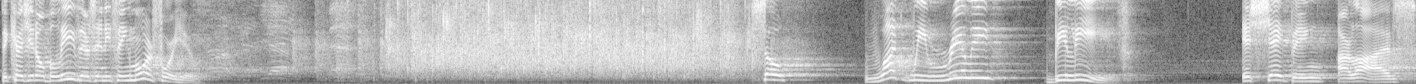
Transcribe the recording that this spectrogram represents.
because you don't believe there's anything more for you. So, what we really believe is shaping our lives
